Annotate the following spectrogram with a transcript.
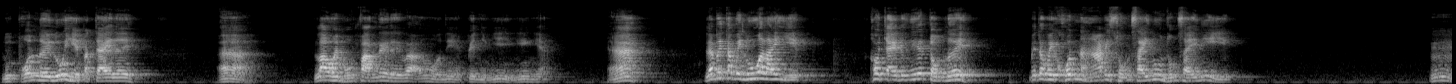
หลุดพ้นเลยรู้เหตุปัจจัยเลย อ่าเล่าให้ผมฟังได้เลยว่าโอ้โหนี่เป็นอย่างนี้อย่างนี้อย่างเงี้ยฮะแล้วไม่ต้องไปรู้อะไรอีก เข้าใจตรงนี้จบเลย ไม่ต้องไปค้นหาไปสงสัยนู่นสงสัยนี่อีกอืม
